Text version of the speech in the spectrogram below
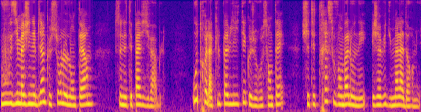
Vous vous imaginez bien que sur le long terme, ce n'était pas vivable. Outre la culpabilité que je ressentais, j'étais très souvent ballonnée et j'avais du mal à dormir.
